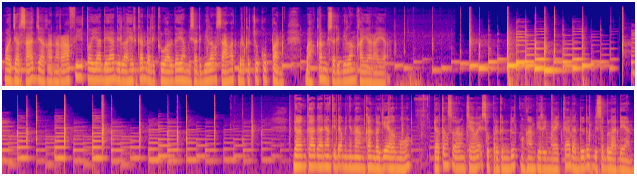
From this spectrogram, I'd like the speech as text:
Wajar saja karena Raffi Toya Dean dilahirkan dari keluarga yang bisa dibilang sangat berkecukupan, bahkan bisa dibilang kaya raya. Dalam keadaan yang tidak menyenangkan bagi Elmo, datang seorang cewek super gendut menghampiri mereka dan duduk di sebelah Dean.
